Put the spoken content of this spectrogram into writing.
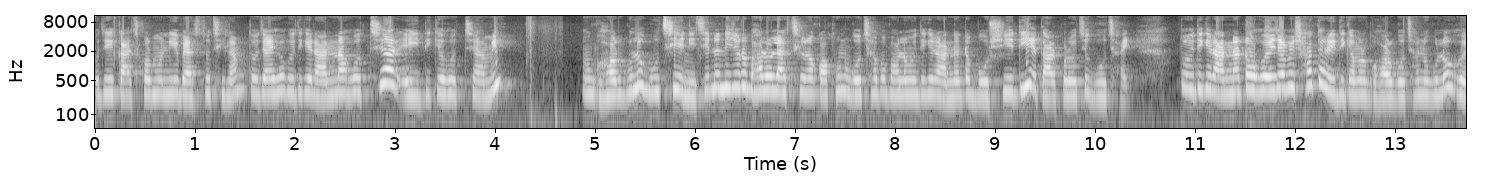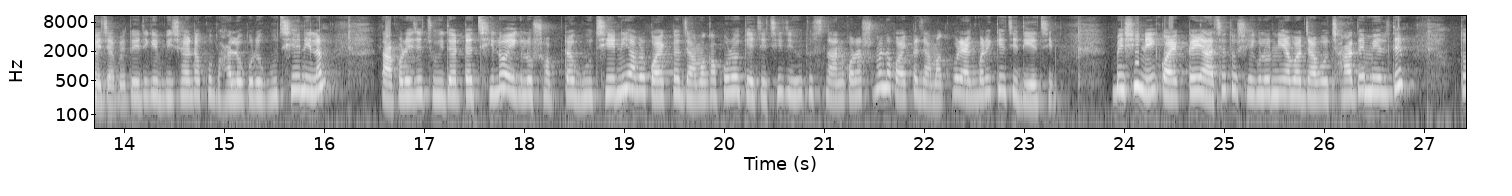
ওদিকে কাজকর্ম নিয়ে ব্যস্ত ছিলাম। তো যাই হোক ওইদিকে রান্না হচ্ছে, আর এই দিকে হচ্ছে আমি ঘরগুলো গুছিয়ে নিচ্ছি। না, নিজেরও ভালো লাগছিল না কখন গোছাবো ভালো ওইদিকে রান্নাটা বসিয়ে দিয়ে তারপর হচ্ছে গুছাই। তো ওইদিকে রান্নাটাও হয়ে যাবে সাথে, আর এদিকে আমার ঘর গোছানোগুলোও হয়ে যাবে। তো এদিকে বিছানাটা খুব ভালো করে গুছিয়ে নিলাম। তারপরে যে চুড়িদারটা ছিল, এগুলো সবটা গুছিয়ে নিয়ে আবার কয়েকটা জামা কাপড়ও কেচেছি। যেহেতু স্নান করার সময় না, কয়েকটা জামা কাপড় একবারে কেচে দিয়েছি। বেশি নেই, কয়েকটাই আছে, তো সেগুলো নিয়ে আবার যাব ছাদে মেলতে। তো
